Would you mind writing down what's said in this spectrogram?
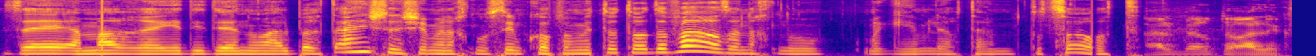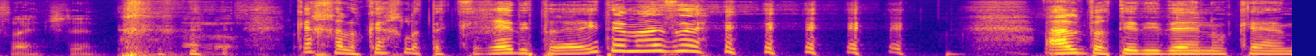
זה אמר ידידנו אלברט איינשטיין, שאם אנחנו עושים כל פעם את אותו דבר, אז אנחנו מגיעים לאותן תוצאות. אלברט או אלכס איינשטיין? ככה לוקח לו את הקרדיט, ראיתם מה זה? אלברט ידידנו, כן.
